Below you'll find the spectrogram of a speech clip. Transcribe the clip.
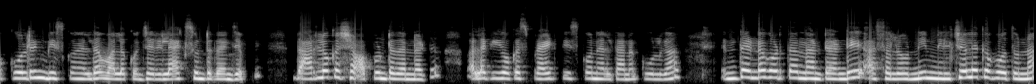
ఒక కూల్ డ్రింక్ తీసుకొని వెళ్దాం వాళ్ళకి కొంచెం రిలాక్స్ ఉంటుంది అని చెప్పి. దారిలో ఒక షాప్ ఉంటుంది అన్నట్టు. వాళ్ళకి ఒక స్ప్రైట్ తీసుకొని వెళ్తాను కూల్గా ఎంత ఎండ కొడుతుందంటే అండి అసలు నేను నిల్చోలేకపోతున్నా.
